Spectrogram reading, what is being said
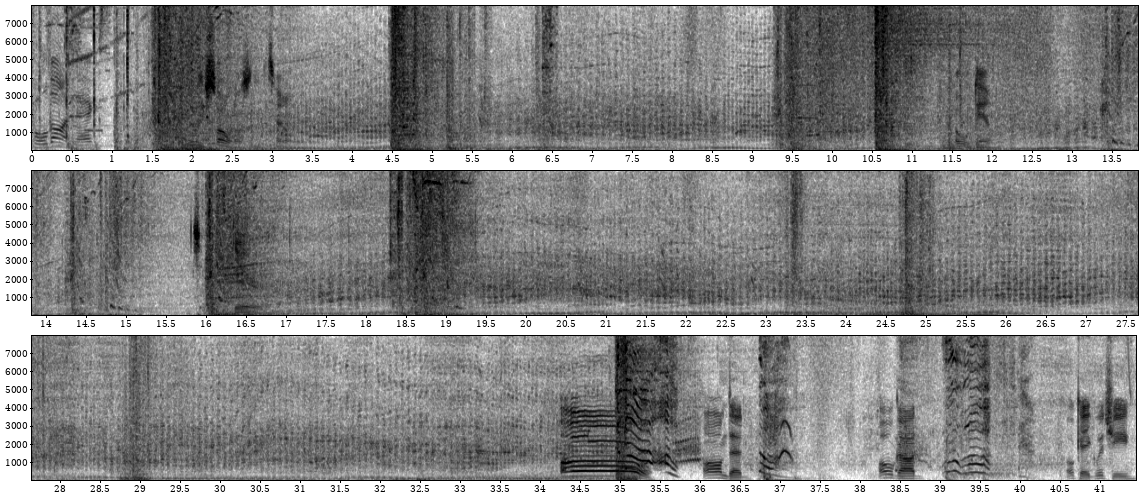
Hold on, Nix. I literally saw when I was in the town. I'm dead. Oh, God. Okay, glitchy.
